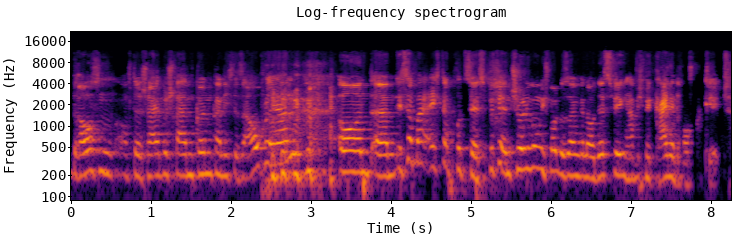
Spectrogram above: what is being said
draußen auf der Scheibe schreiben können, kann ich das auch lernen. und ähm, ist aber ein echter Prozess. Bitte Entschuldigung, ich wollte sagen, genau deswegen habe ich mir keine draufgeklebt.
